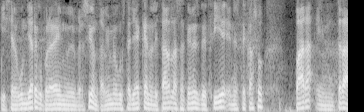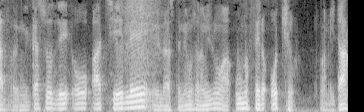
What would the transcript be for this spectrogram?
y si algún día recuperará mi inversión. También me gustaría que analizara las acciones de CIE, en este caso, para entrar. En el caso de OHL, eh, las tenemos ahora mismo a 1,08, la mitad.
